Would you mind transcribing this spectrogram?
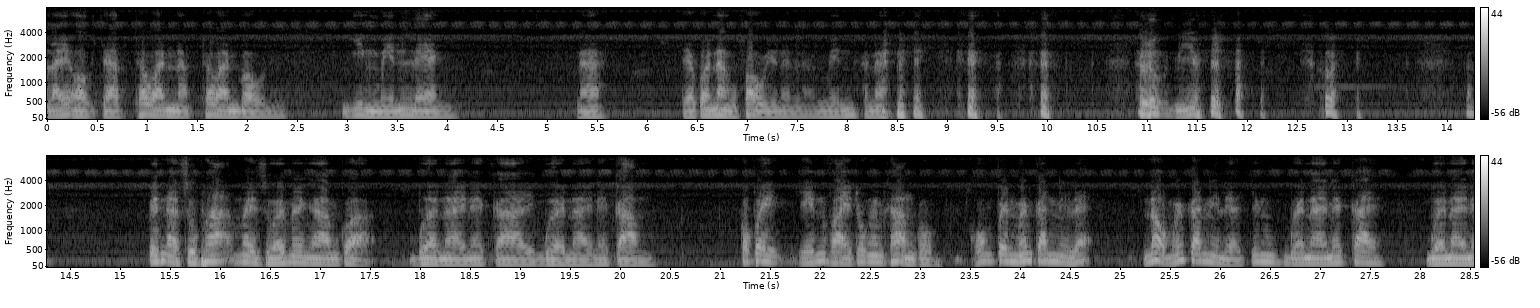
ไหลออกจากทวารหนักทวารเบานี่ยิ่งเหม็นแรง นะแต่ก็นั่งเฝ้าอยู่นั่นแหละเหม็นขนาดไหนลูกหนีไม่ได้เป็นอสุภะไม่สวยไม่งามก็ เบื่อหน่ายในกาย เบื่อหน่ายในกาม ก็ไปเห็นฝ่ายตรงกันข้ามก็คงเป็นเหมือนกันนี่แหละเน่าเหมือนกันนี่แหละ จึงเบื่อหน่ายในกาย เบื่อหน่ายใน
